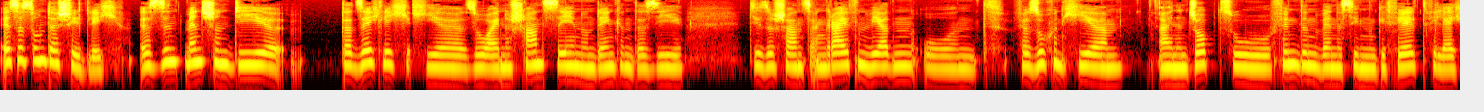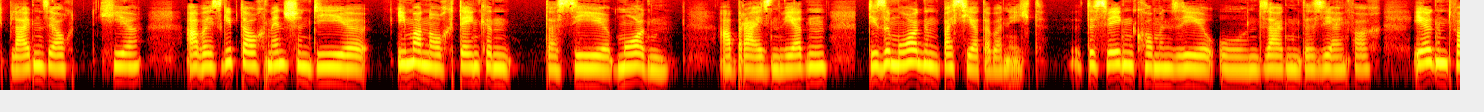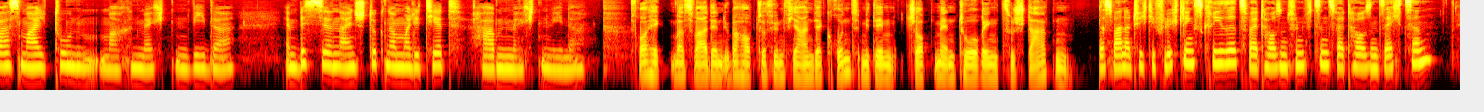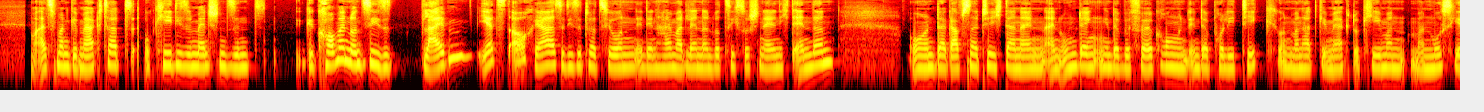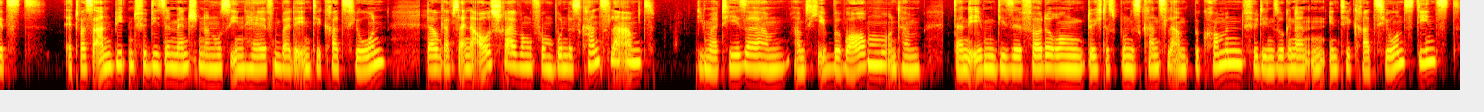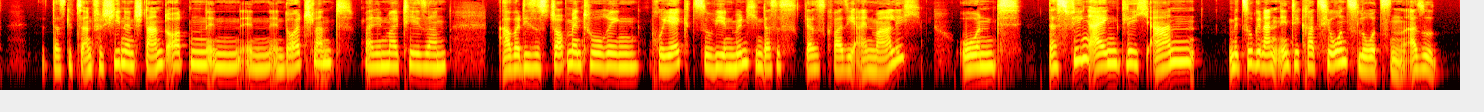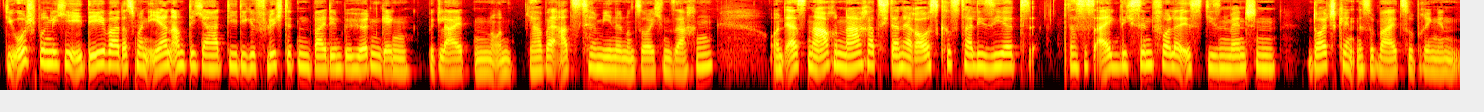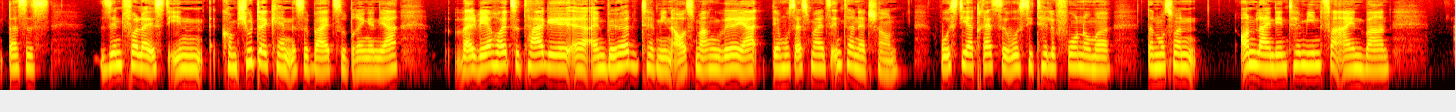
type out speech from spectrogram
Es ist unterschiedlich. Es sind Menschen, die tatsächlich hier so eine Chance sehen und denken, dass sie diese Chance angreifen werden und versuchen hier einen Job zu finden, wenn es ihnen gefällt. Vielleicht bleiben sie auch hier. Aber es gibt auch Menschen, die immer noch denken, dass sie morgen abreisen werden. Diese Morgen passiert aber nicht. Deswegen kommen sie und sagen, dass sie einfach irgendwas mal tun machen möchten wieder. Ein bisschen ein Stück Normalität haben möchten wieder. Frau Heck, was war denn überhaupt vor fünf Jahren der Grund, mit dem Jobmentoring zu starten? Das war natürlich die Flüchtlingskrise 2015, 2016, als man gemerkt hat, okay, diese Menschen sind gekommen und sie bleiben jetzt auch, ja. Also die Situation in den Heimatländern wird sich so schnell nicht ändern. Und da gab es natürlich dann ein, ein Umdenken in der Bevölkerung und in der Politik. Und man hat gemerkt, okay, man, man muss jetzt etwas anbieten für diese Menschen, man muss ihnen helfen bei der Integration. Da gab es eine Ausschreibung vom Bundeskanzleramt. Die Malteser haben, haben sich eben beworben und haben dann eben diese Förderung durch das Bundeskanzleramt bekommen für den sogenannten Integrationsdienst. Das gibt es an verschiedenen Standorten in, in, in Deutschland bei den Maltesern. Aber dieses Jobmentoring-Projekt, so wie in München, das ist, das ist quasi einmalig. Und das fing eigentlich an mit sogenannten Integrationslotsen. Also die ursprüngliche Idee war, dass man Ehrenamtliche hat, die die Geflüchteten bei den Behördengängen begleiten und ja, bei Arztterminen und solchen Sachen. Und erst nach und nach hat sich dann herauskristallisiert, dass es eigentlich sinnvoller ist, diesen Menschen Deutschkenntnisse beizubringen, dass es sinnvoller ist, ihnen Computerkenntnisse beizubringen, ja. Weil wer heutzutage äh, einen Behördentermin ausmachen will, ja, der muss erstmal ins Internet schauen. Wo ist die Adresse? Wo ist die Telefonnummer? Dann muss man online den Termin vereinbaren.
